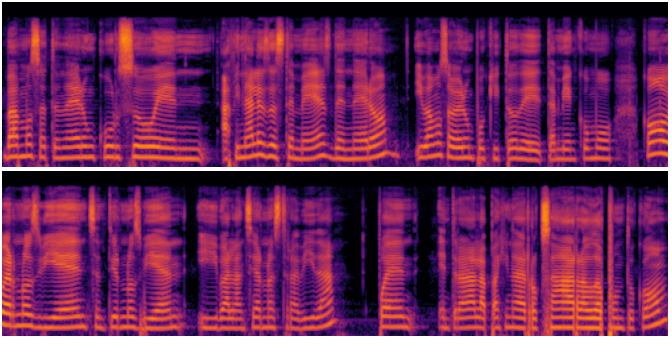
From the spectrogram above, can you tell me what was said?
Vamos a tener un curso en, a finales de este mes, de enero, y vamos a ver un poquito de también cómo, cómo vernos bien, sentirnos bien y balancear nuestra vida. Pueden entrar a la página de roxanarauda.com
